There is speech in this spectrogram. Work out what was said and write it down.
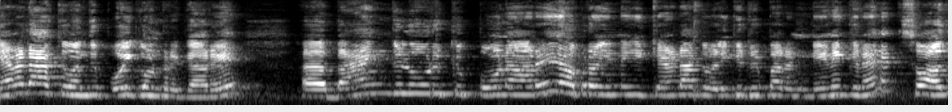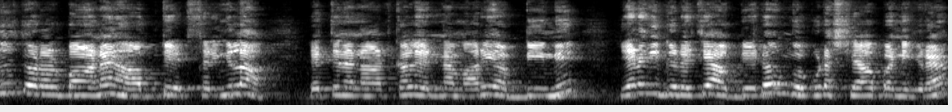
கனடாக்கு வந்து போய்கொண்டிருக்காரு பெங்களூருக்கு போனாரு. அப்புறம் இன்னைக்கு கனடாக்கு வெளிக்கிட்டு இருப்பாருன்னு நினைக்கிறேன். ஸோ அது தொடர்பான அப்டேட் சரிங்களா? எத்தனை நாட்கள் என்ன மாதிரி அப்படின்னு எனக்கு கிடைச்ச அப்டேட்டை உங்கள் கூட ஷேர் பண்ணிக்கிறேன்.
